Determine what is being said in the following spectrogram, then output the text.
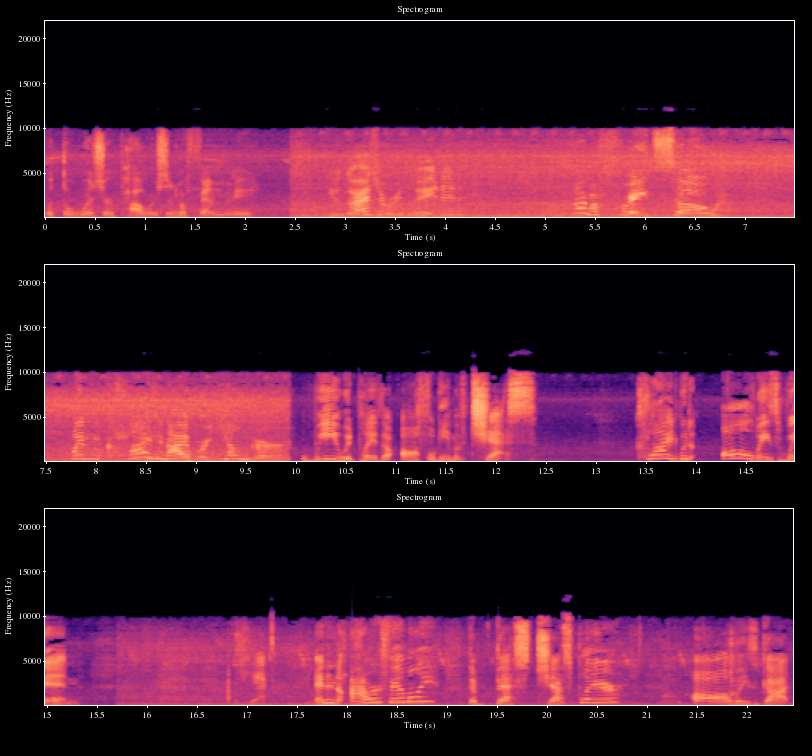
with the wizard powers in the family. You guys are related? I'm afraid so. When Clyde and I were younger, we would play the awful game of chess. Clyde would always win. And in our family, the best chess player always got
